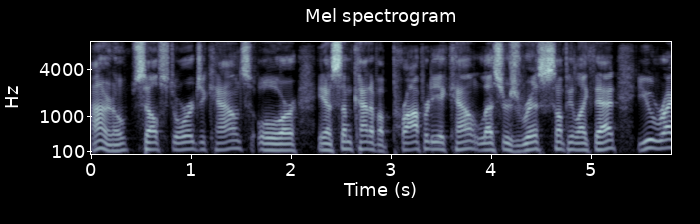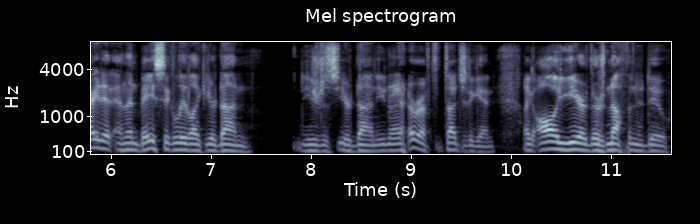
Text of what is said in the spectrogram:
I don't know, self storage accounts or you know some kind of a property account, lessor's risk, something like that. You write it, and then basically like you're done. You're just you're done. You don't ever have to touch it again. Like all year, there's nothing to do.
